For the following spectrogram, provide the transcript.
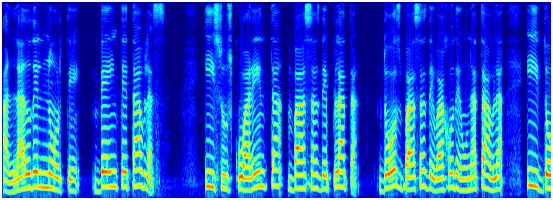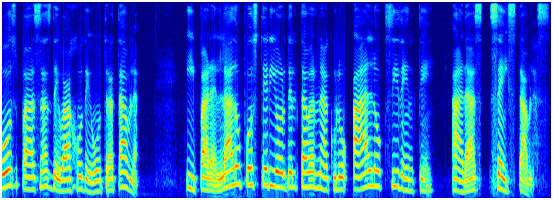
al lado del norte, veinte tablas y sus cuarenta basas de plata, dos basas debajo de una tabla y dos basas debajo de otra tabla. Y para el lado posterior del tabernáculo, al occidente, harás seis tablas.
